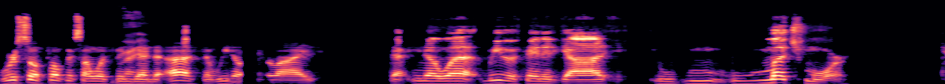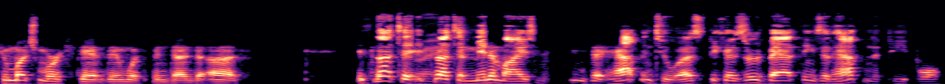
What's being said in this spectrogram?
We're so focused on what's been right. done to us that we don't realize that you know what we've offended God much more, to much more extent than what's been done to us. It's not to right. it's not to minimize things that happen to us because there's bad things that happen to people,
